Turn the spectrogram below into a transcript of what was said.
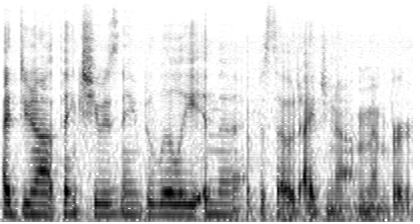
I do not think she was named Lily in the episode. I do not remember.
